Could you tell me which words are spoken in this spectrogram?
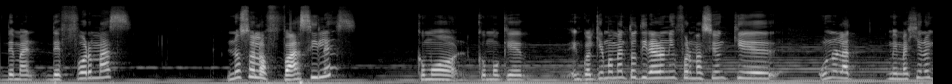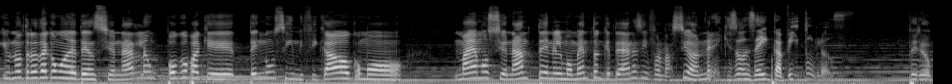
de, de formas no solo fáciles, como, como que en cualquier momento tiraron información que uno la me imagino que uno trata como de tensionarla un poco para que tenga un significado como más emocionante en el momento en que te dan esa información Pero es que son seis capítulos. pero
